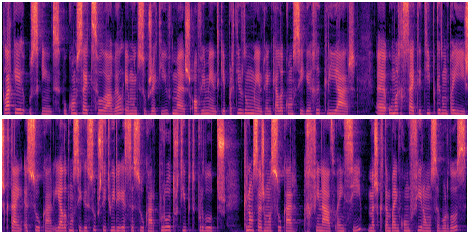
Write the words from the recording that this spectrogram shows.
Claro que é o seguinte, o conceito de saudável é muito subjetivo, mas obviamente que a partir do momento em que ela consiga recriar uh, uma receita típica de um país que tem açúcar e ela consiga substituir esse açúcar por outro tipo de produtos que não sejam açúcar refinado em si, mas que também confiram um sabor doce,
